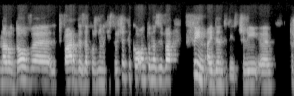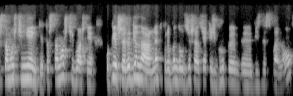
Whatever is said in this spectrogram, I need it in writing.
narodowe twarde, zakorzenione historycznie, tylko on to nazywa thin identities, czyli tożsamości miękkie, tożsamości właśnie po pierwsze regionalne, które będą zrzeszać jakieś grupy y, biznesmenów,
